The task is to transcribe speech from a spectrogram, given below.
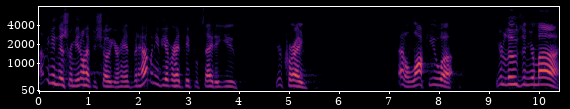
How many in this room, you don't have to show your hands, but how many of you ever had people say to you, you're crazy? That'll lock you up. You're losing your mind.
